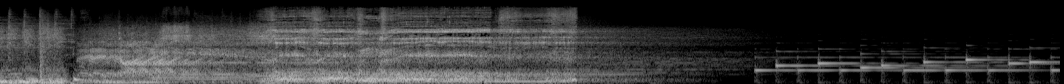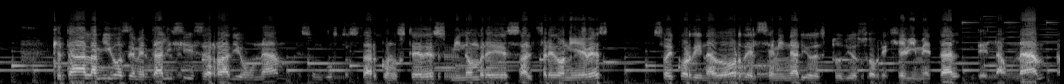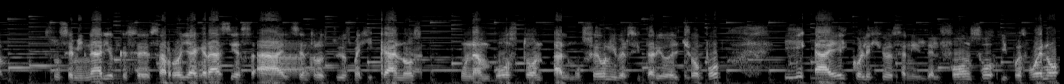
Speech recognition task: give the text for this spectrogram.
¿Qué tal amigos de Metálisis de Radio UNAM? Es un gusto estar con ustedes. Mi nombre es Alfredo Nieves. Soy coordinador del Seminario de Estudios sobre Heavy Metal de la UNAM. Es un seminario que se desarrolla gracias al Centro de Estudios Mexicanos UNAM Boston, al Museo Universitario del Chopo y a el Colegio de San Ildefonso. Y pues bueno,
